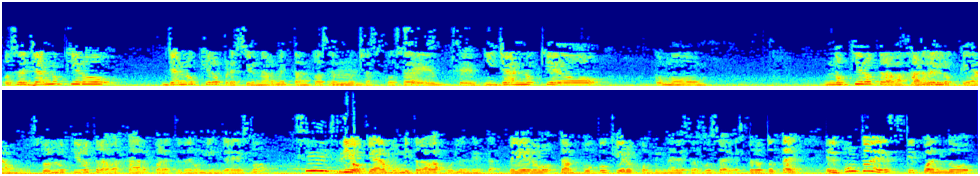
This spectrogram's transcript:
o sea, ya no quiero, ya no quiero presionarme tanto a hacer Mm, muchas cosas Sí, sí. y ya no quiero como no quiero trabajar de lo que amo, solo quiero trabajar para tener un ingreso Sí, sí. Digo que amo mi trabajo, la neta, pero tampoco quiero combinar esas dos áreas. Pero total, el punto es que cuando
